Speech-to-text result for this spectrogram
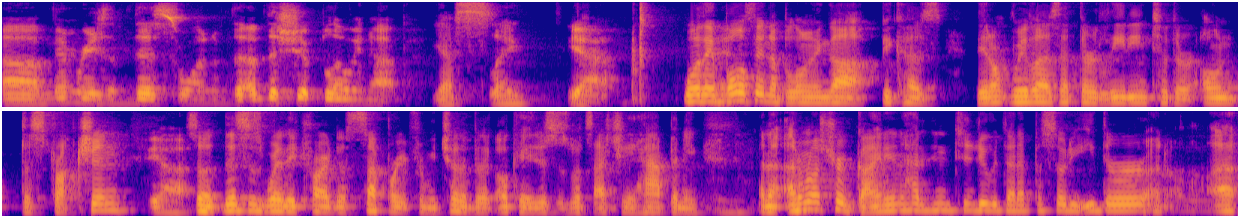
uh, memories of this one of the of the ship blowing up. yes Like, yeah, Well, they both end up blowing up because they don't realize that they're leading to their own destruction. Yeah. So this is where they try to separate from each other. Be like, okay, this is what's actually happening. Mhm. And I, I'm not sure if Guinan had anything to do with that episode either. I don't. I,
